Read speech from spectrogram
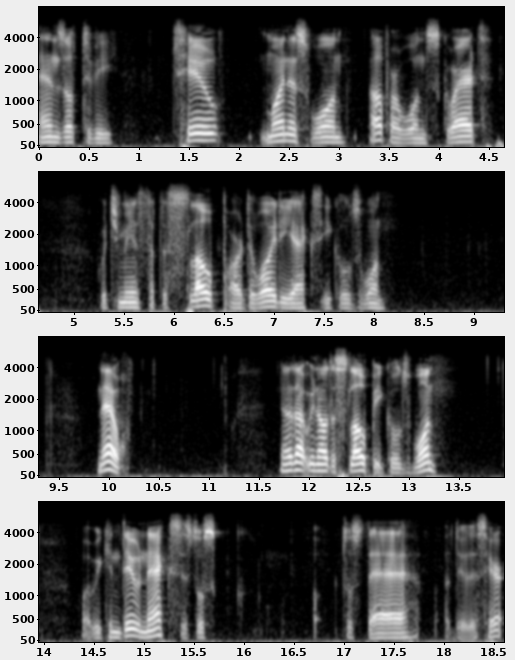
ends up to be 2 minus 1 over 1 squared, which means that the slope, or dy dx, equals 1. Now, now that we know the slope equals 1, what we can do next is just just uh, I'll do this here.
